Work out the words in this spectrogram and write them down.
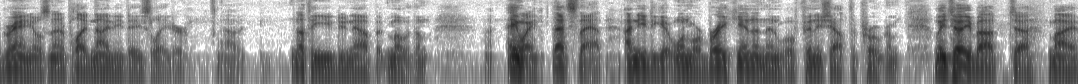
Granules, and then applied 90 days later. Nothing you do now but mow them. Anyway, that's that. I need to get one more break in and then we'll finish out the program. Let me tell you about uh, my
